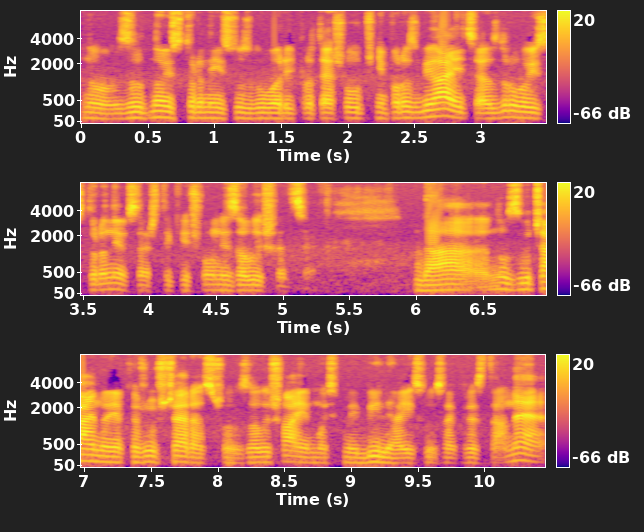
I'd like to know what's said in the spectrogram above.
ну, з одної сторони Ісус говорить про те, що учні порозбігаються, а з другої сторони, все ж таки, що вони залишаться. Да, ну, звичайно, я кажу ще раз, що залишаємось ми біля Ісуса Христа, не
